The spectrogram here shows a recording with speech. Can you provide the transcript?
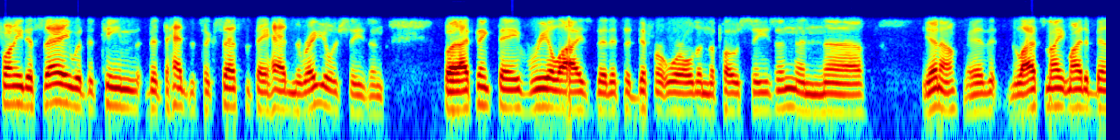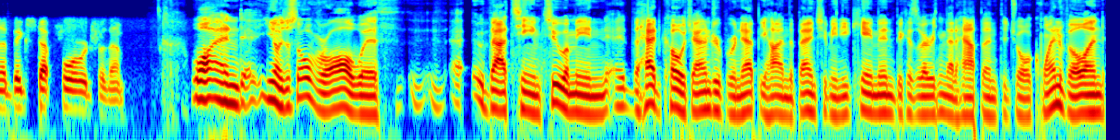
funny to say with the team that had the success that they had in the regular season, but I think they've realized that it's a different world in the postseason, and uh, you know, last night might have been a big step forward for them. Well, and uh, you know, just overall with uh, that team too. I mean, eh, the head coach Andrew Brunette behind the bench. I mean, he came in because of everything that happened to Joel Quenneville. And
